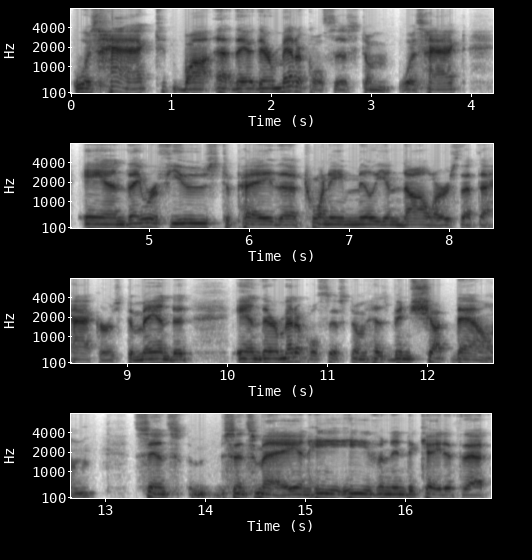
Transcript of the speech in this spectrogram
was hacked by uh, their their medical system was hacked, and they refused to pay the 20 million dollars that the hackers demanded, and their medical system has been shut down since since May, and he, he even indicated that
